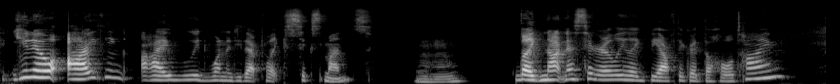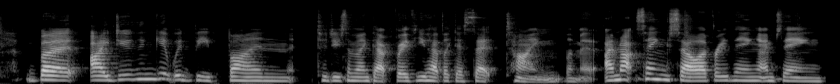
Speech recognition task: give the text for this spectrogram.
You know, I think I would want to do that for like six months. Mm-hmm. Like, not necessarily like be off the grid the whole time, but I do think it would be fun to do something like that for if you had like a set time limit. I'm not saying sell everything. I'm saying,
